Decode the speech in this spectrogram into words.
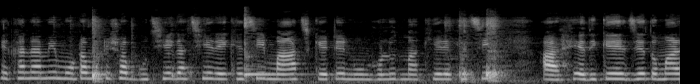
এখানে আমি মোটামুটি সব গুছিয়ে গাছিয়ে রেখেছি, মাছ কেটে নুন, হলুদ মাখিয়ে রেখেছি। আর এদিকে যে তোমার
